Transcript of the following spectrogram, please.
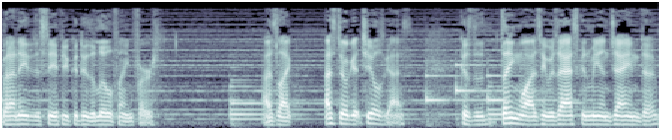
but I needed to see if you could do the little thing first. I was like, I still get chills, guys. Because the thing was, he was asking me and Jane to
